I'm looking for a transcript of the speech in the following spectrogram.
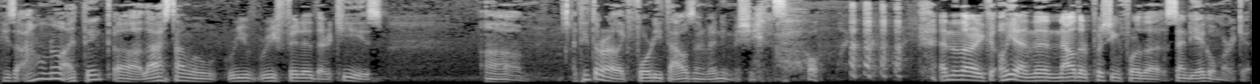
He's like, I don't know. I think uh, last time we re- refitted their keys, um, I think there are like forty thousand vending machines. Oh my god! And then they're like, oh yeah, and then now they're pushing for the San Diego market.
